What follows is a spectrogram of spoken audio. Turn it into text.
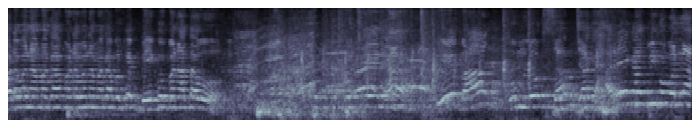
बड़वना मगा बड़वना मगा बोल के बेवकूफ़ बनाता वो। हाँ, ये बात तुम लोग सब जगह हर एक आदमी को बोलना।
